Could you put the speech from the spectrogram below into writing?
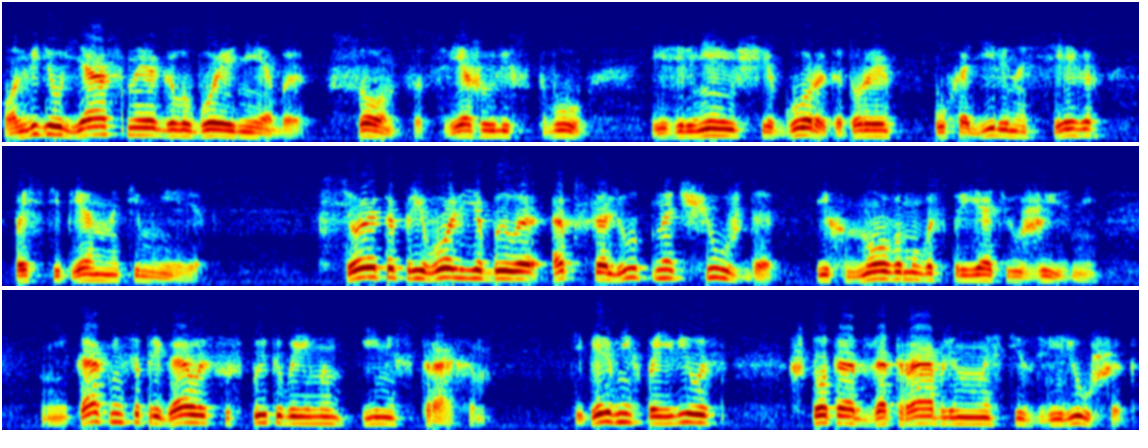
Он видел ясное голубое небо, солнце, свежую листву и зеленеющие горы, которые уходили на север, постепенно темнее. Все это приволье было абсолютно чуждо их новому восприятию жизни, никак не сопрягалось с испытываемым ими страхом. Теперь в них появилось что-то от затравленности зверюшек,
